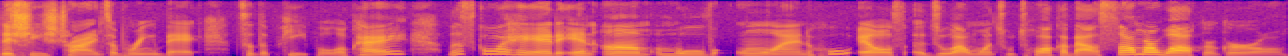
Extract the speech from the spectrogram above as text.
that she's trying to bring back to the people. Okay, let's go ahead and um move on. Who else do I want to talk about? Summer Walker, girl.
